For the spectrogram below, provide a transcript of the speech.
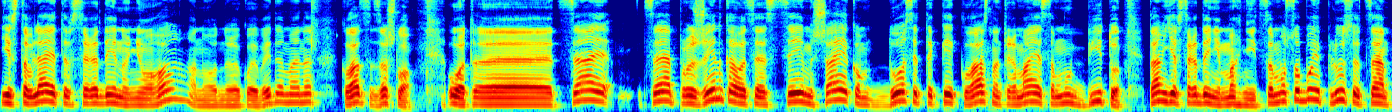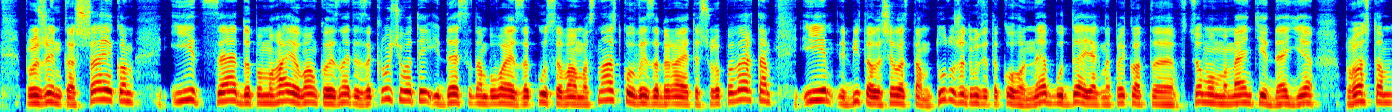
і вставляєте всередину нього, а ну одною рукою вийде в мене, клац, зашло. От, це, це пружинка оце, з цим шаєком досить таки класно тримає саму біту. Там є всередині магніт, само собою, плюс ця пружинка з шаєком, і це допомагає вам, коли знаєте, закручувати, і десь там буває закуса вам оснастку, ви забираєте шуруповерта, і біта лишилась там. Тут уже, друзі, такого не буде, як, наприклад, е, в цьому моменті, де є просто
